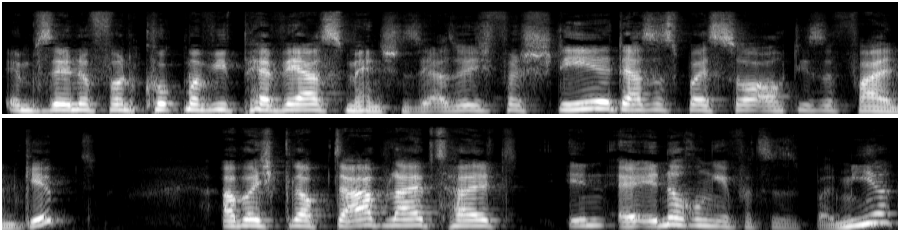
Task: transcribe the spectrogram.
Im Sinne von, guck mal, wie pervers Menschen sind. Also ich verstehe, dass es bei Saw auch diese Fallen gibt. Aber ich glaube, da bleibt halt in Erinnerung, jedenfalls ist es bei mir,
